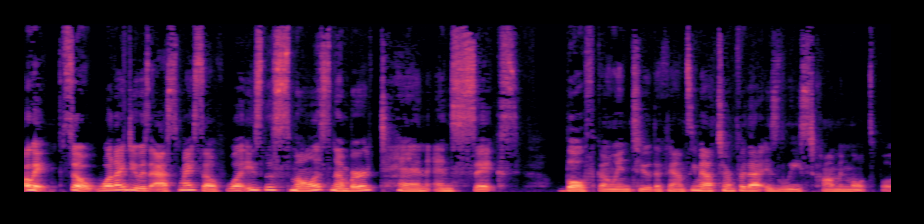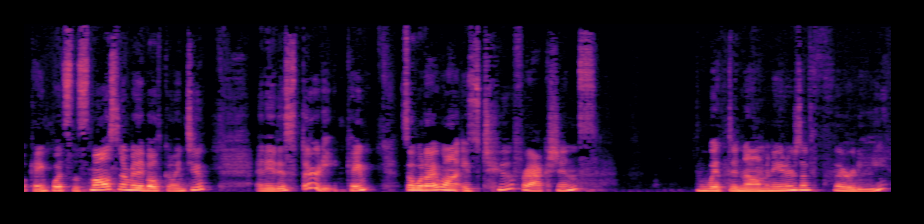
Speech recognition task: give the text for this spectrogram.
Okay, so what I do is ask myself, what is the smallest number 10 and 6 both go into? The fancy math term for that is least common multiple, okay? What's the smallest number they both go into? And it is 30, okay? So what I want is two fractions with denominators of 30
